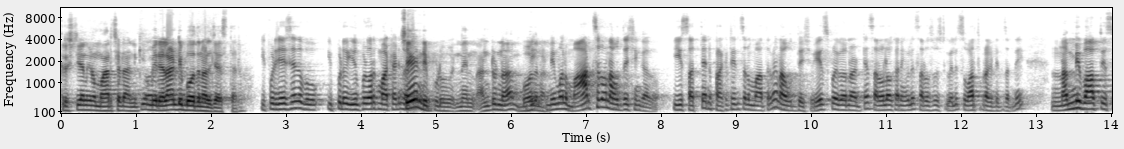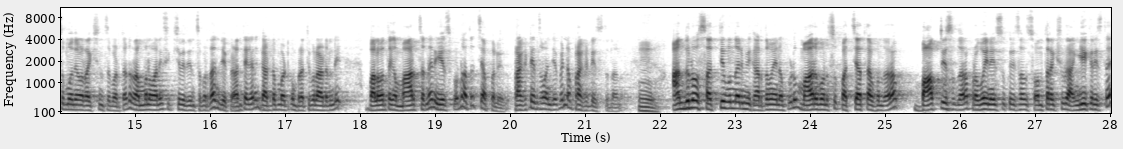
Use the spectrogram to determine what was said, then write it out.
క్రిస్టియన్గా మార్చడానికి మీరు ఎలాంటి బోధనలు చేస్తారు? ఇప్పుడు చేసేది ఇప్పుడు ఇప్పటి వరకు మాట్లాడింది చేయండి ఇప్పుడు నేను అంటున్నా బోధన మిమ్మల్ని మార్చడం నా ఉద్దేశం కాదు. ఈ సత్యాన్ని ప్రకటించడం మాత్రమే నా ఉద్దేశం. ఏసు ప్రభు అంటే సర్వలోకానికి వెళ్ళి సర్వసృష్టికి వెళ్ళి సువార్త ప్రకటించండి. నమ్మి బాప్తీసం పొందిన రక్షించబడతాడు రమ్మని వానికి శిక్ష విధించబడతా అని చెప్పాడు. అంతేగాని గడ్డం పట్టుకుని బ్రతిమలాడండి బలవంతంగా మార్చండి అని ఏసుకోవడం అతను చెప్పలేదు. ప్రకటించమని చెప్పి నేను ప్రకటిస్తున్నాను. అందులో సత్యం ఉందని మీకు అర్థమైనప్పుడు మారు మనసు పశ్చాత్తాపం ద్వారా బాప్తీసం ద్వారా ప్రభు యేసుక్రీస్తు సొంత రక్షకుడు అంగీకరిస్తే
